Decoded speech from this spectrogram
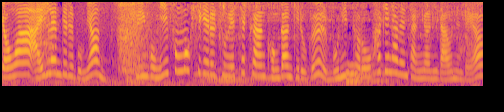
영화 아일랜드를 보면 주인공이 손목시계를 통해 체크한 건강 기록을 모니터로 확인하는 장면이 나오는데요.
